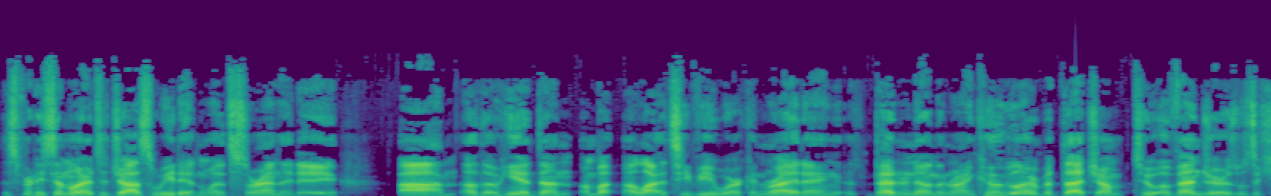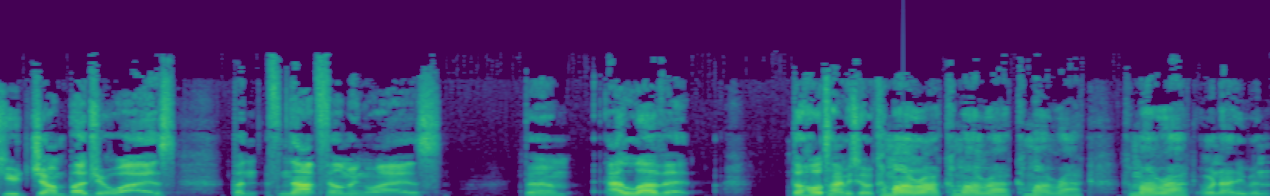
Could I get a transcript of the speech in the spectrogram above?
this is pretty similar to Joss Whedon with Serenity. Um, although he had done a, lot of TV work and writing, better known than Ryan Coogler, but that jump to Avengers was a huge jump budget wise, but not filming wise. Boom. I love it. The whole time he's going, come on, Rock, come on, Rock, come on, Rock, come on, Rock. we're not even,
